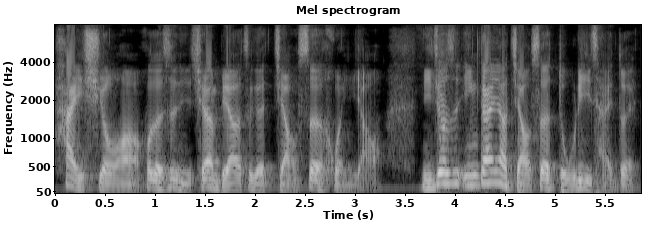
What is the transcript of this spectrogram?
害羞哈，或者是你千万不要这个角色混淆，你就是应该要角色独立才对。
